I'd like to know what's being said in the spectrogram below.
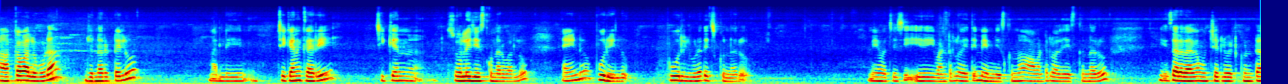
ఆ అక్క వాళ్ళు కూడా జొన్న రొట్టెలు మళ్ళీ చికెన్ కర్రీ చికెన్ సోలే చేసుకున్నారు వాళ్ళు అండ్ పూరీలు. పూరీలు కూడా తెచ్చుకున్నారు. మేము వచ్చేసి ఈ వంటలు అయితే మేము చేసుకున్నాం. ఆ వంటలు వాళ్ళు చేసుకున్నారు. ఈ సరదాగా ముచ్చట్లు పెట్టుకుంటా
